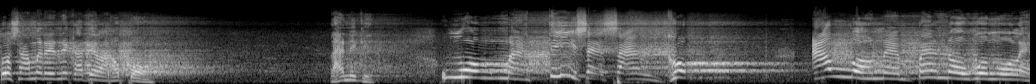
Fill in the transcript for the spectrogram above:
terus samene kate lha apa? Lah niki wong mati sek sanggup Allah nempelno wong oleh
